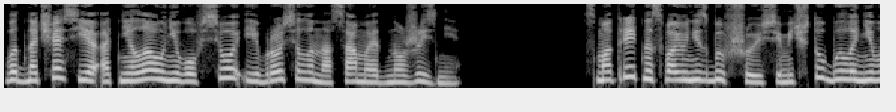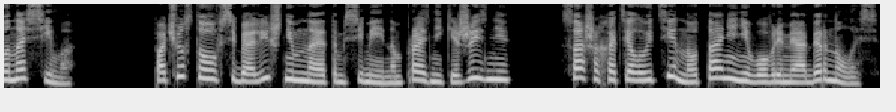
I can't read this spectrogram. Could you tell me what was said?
В одночасье отняла у него все и бросила на самое дно жизни. Смотреть на свою несбывшуюся мечту было невыносимо. Почувствовав себя лишним на этом семейном празднике жизни, Саша хотел уйти, но Таня не вовремя обернулась.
